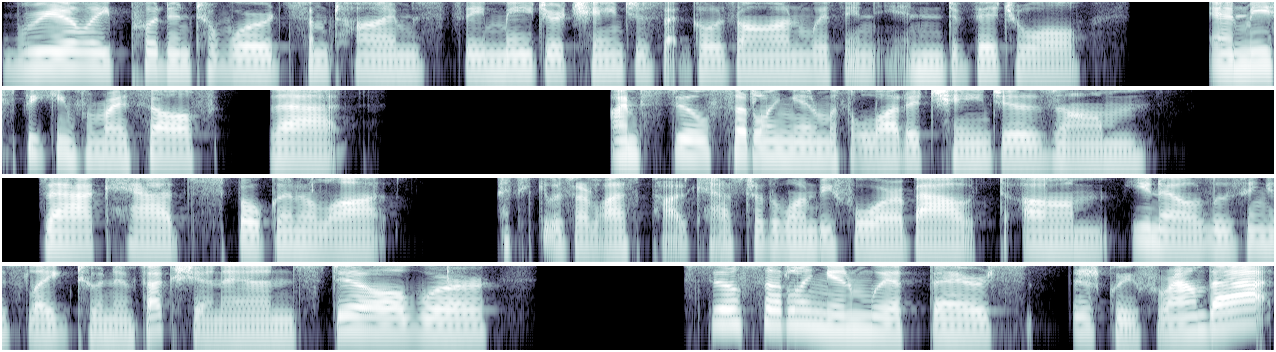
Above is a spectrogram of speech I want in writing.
really put into words sometimes the major changes that goes on within individual. And me speaking for myself, that I'm still settling in with a lot of changes. Um, Zach had spoken a lot. I think it was our last podcast or the one before about, um, you know, losing his leg to an infection, and still we're still settling in with there's there's grief around that,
